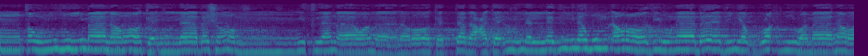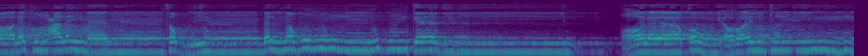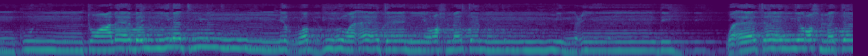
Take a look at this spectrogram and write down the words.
قومه ما نراك إلا بشرا مثلنا وما نراك اتبعك إلا الذين هم أراذلنا بادي الرأي وما نرى لكم علينا من فضل بل نظنكم كاذبين. قال يا قوم أرأيتم إن كنت على بينة من ربي وآتاني رحمة من عنده وآتاني رحمة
